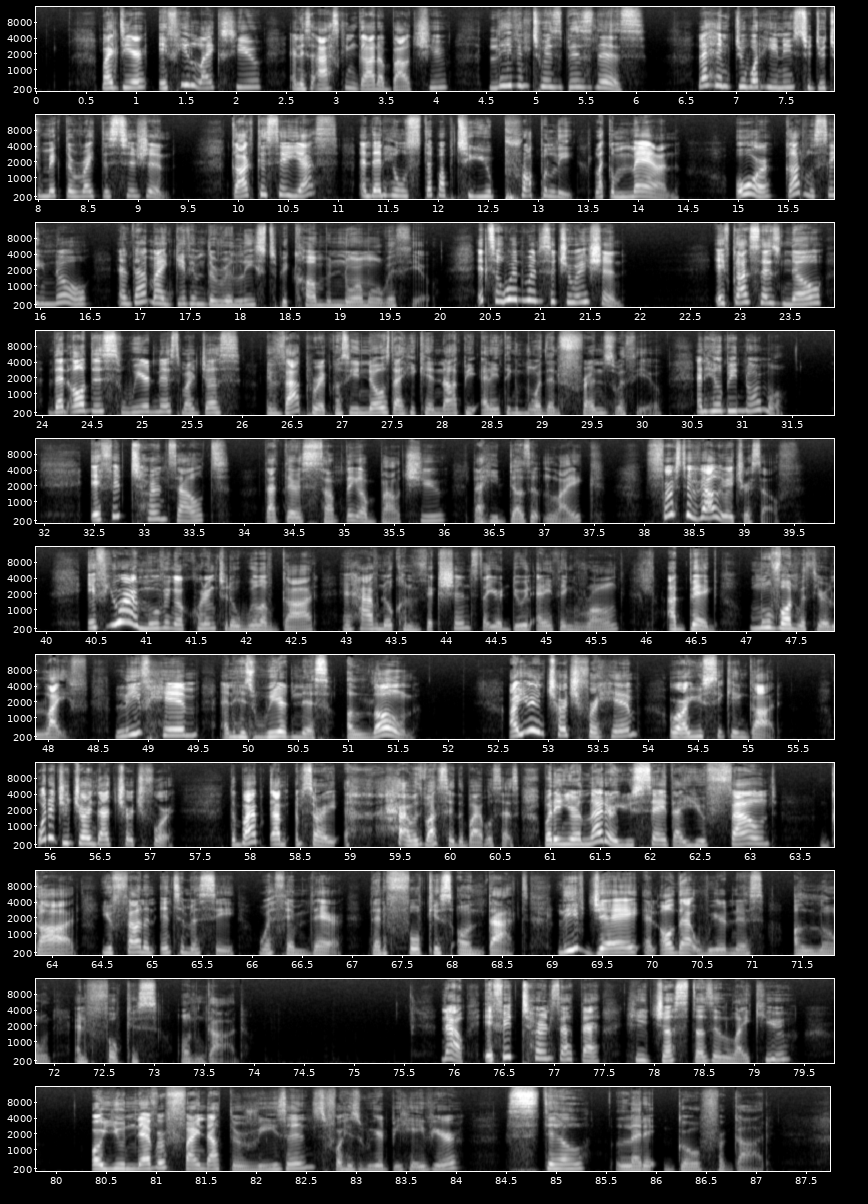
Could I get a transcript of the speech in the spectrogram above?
My dear, if he likes you and is asking God about you, leave him to his business. Let him do what he needs to do to make the right decision. God could say yes, and then he will step up to you properly, like a man. Or God will say no, and that might give him the release to become normal with you. It's a win win situation. If God says no, then all this weirdness might just evaporate because he knows that he cannot be anything more than friends with you, and he'll be normal. If it turns out that there's something about you that he doesn't like, first evaluate yourself. If you are moving according to the will of God and have no convictions that you're doing anything wrong, I beg, move on with your life. Leave him and his weirdness alone. Are you in church for him or are you seeking God? What did you join that church for? The Bible, I'm, I'm sorry, I was about to say the Bible says, but in your letter, you say that you found God. You found an intimacy with Him there. Then focus on that. Leave Jay and all that weirdness alone and focus on God. Now, if it turns out that he just doesn't like you, or you never find out the reasons for his weird behavior, still let it go for God.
